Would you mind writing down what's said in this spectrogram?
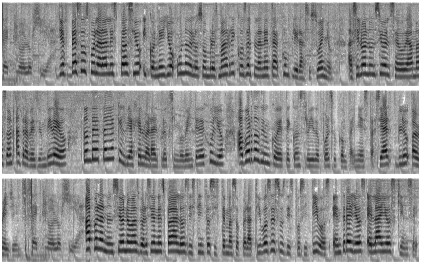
Tecnología. Jeff Bezos volará al espacio y con ello uno de los hombres más ricos del planeta cumplirá su sueño. Así lo anunció el CEO de Amazon a través de un video donde detalla que el viaje lo hará el próximo 20 de julio a bordo de un cohete construido por su compañía espacial Blue Origin. Tecnología. Apple anunció nuevas versiones para los distintos sistemas operativos de sus dispositivos, entre ellos el iOS 15,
